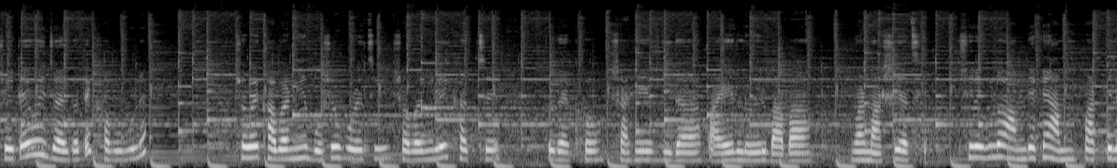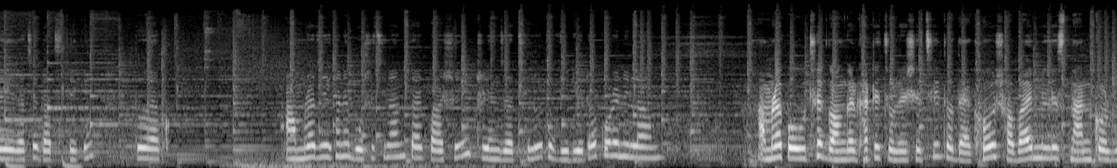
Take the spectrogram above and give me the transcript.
সেটাই ওই জায়গাতে খাব বলে। সবাই খাবার নিয়ে বসেও পড়েছি। সবাই মিলেই খাচ্ছে। তো দেখো সাহেব দিদা পায়েল লোয়েল বাবা, আমার মাসি আছে। ছেলেগুলো আম দেখে আম পাড়তে লেগে গেছে গাছ থেকে। তো এখন আমরা যেখানে বসেছিলাম, তার পাশেই ট্রেন যাচ্ছিল, তো ভিডিওটাও করে নিলাম। আমরা পৌঁছে গঙ্গার ঘাটে চলে এসেছি, তো দেখো, সবাই মিলে স্নান করব।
